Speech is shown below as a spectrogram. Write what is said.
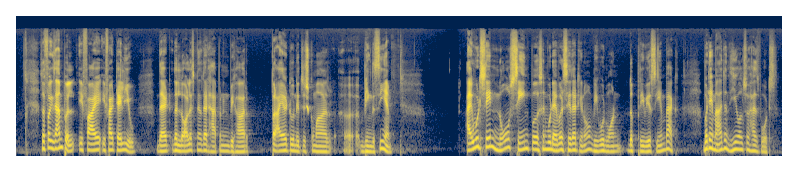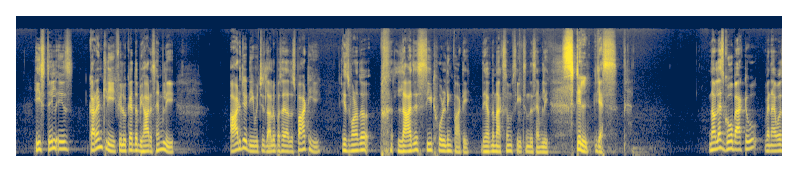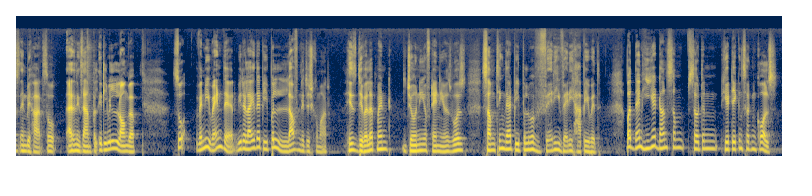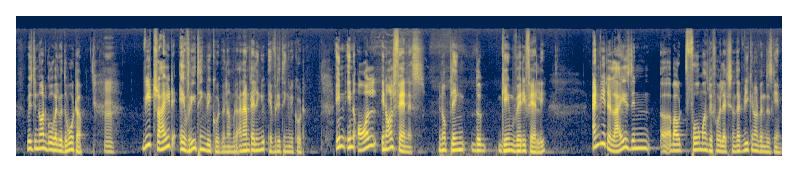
So, for example, if I if I tell you that the lawlessness that happened in Bihar prior to Nitish Kumar uh, being the CM, I would say no sane person would ever say that you know we would want the previous CM back. But imagine he also has votes. He still is currently, if you look at the Bihar Assembly, RJD, which is Lalu Prasad Yadav's party, is one of the largest seat holding party. They have the maximum seats in the assembly. Still. Yes. Now let's go back to when I was in Bihar. So as an example, it'll be longer. So when we went there, we realized that people loved Nitish Kumar. His development journey of 10 years was something that people were very, very happy with. But then he had done some certain, he had taken certain calls which did not go well with the voter. Hmm. We tried everything we could, Vinamra, and I'm telling you everything we could. In in all in all fairness, you know, playing the game very fairly, and we realized in uh, about four months before election that we cannot win this game,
